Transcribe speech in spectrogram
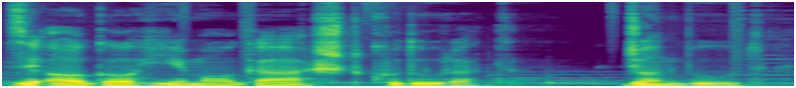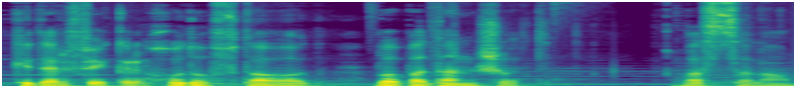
ز آگاهی ما گشت کدورت. جان بود که در فکر خود افتاد و بدن شد. و السلام.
